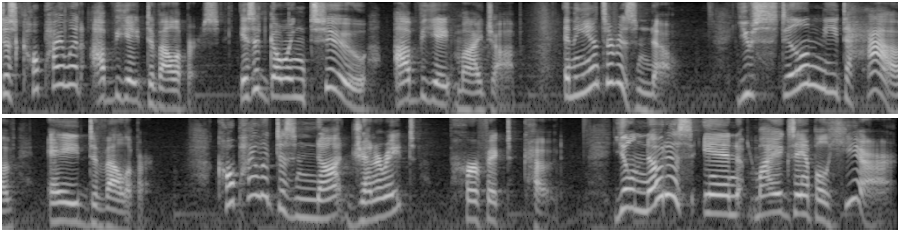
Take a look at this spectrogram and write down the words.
does Copilot obviate developers? Is it going to obviate my job? And the answer is no. You still need to have a developer. Copilot does not generate perfect code. You'll notice in my example here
